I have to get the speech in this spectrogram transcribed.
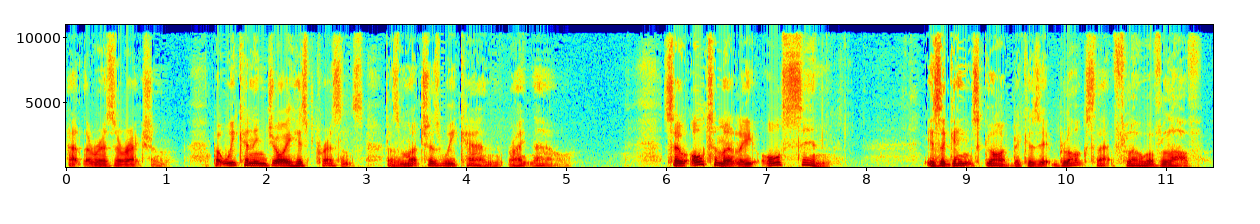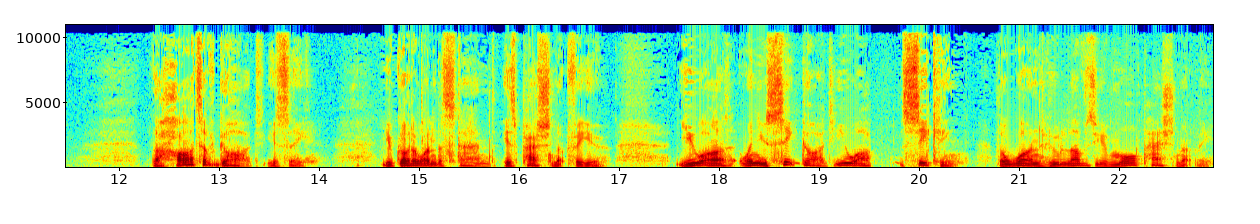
at the resurrection. But we can enjoy his presence as much as we can right now. So ultimately, all sin is against God because it blocks that flow of love. The heart of God, you see, you've got to understand, is passionate for you. You are, when you seek God, you are seeking the one who loves you more passionately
